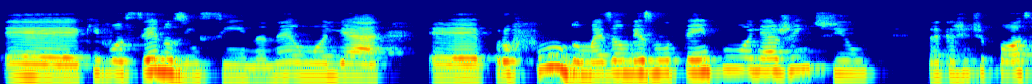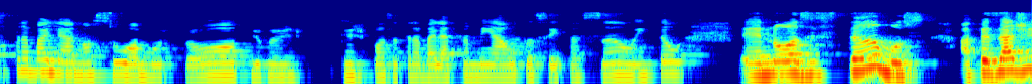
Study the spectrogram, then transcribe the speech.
é, que você nos ensina, né? um olhar é, profundo, mas ao mesmo tempo um olhar gentil para que a gente possa trabalhar nosso amor próprio, para que a gente possa trabalhar também a autoaceitação. Então, é, nós estamos, apesar de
